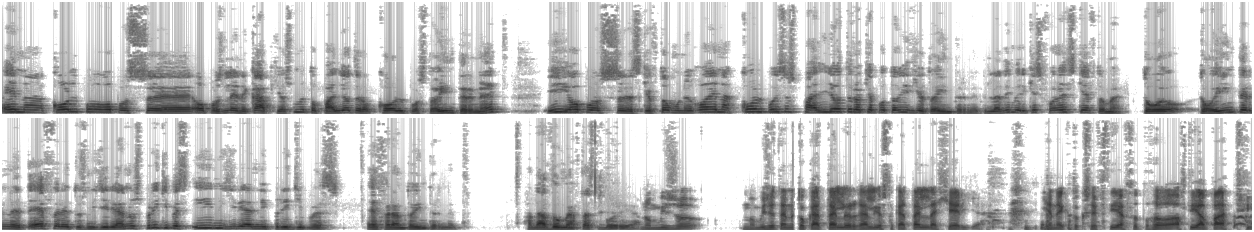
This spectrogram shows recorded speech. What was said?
ένα κόλπο όπως, ε, όπως λένε κάποιοι, ας πούμε το παλιότερο κόλπο στο ίντερνετ ή όπως ε, σκεφτόμουν εγώ ένα κόλπο ίσως παλιότερο και από το ίδιο το ίντερνετ. Δηλαδή μερικές φορές σκέφτομαι το, το ίντερνετ έφερε τους Νιγηριανούς πρίγκιπες ή οι Νιγηριανοί πρίγκιπες; Έφεραν το ίντερνετ. Θα τα δούμε αυτά στην πορεία. Νομίζω, νομίζω ήταν το κατάλληλο εργαλείο στα κατάλληλα χέρια για να εκτοξευθεί αυτό το, αυτή η απάτη.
